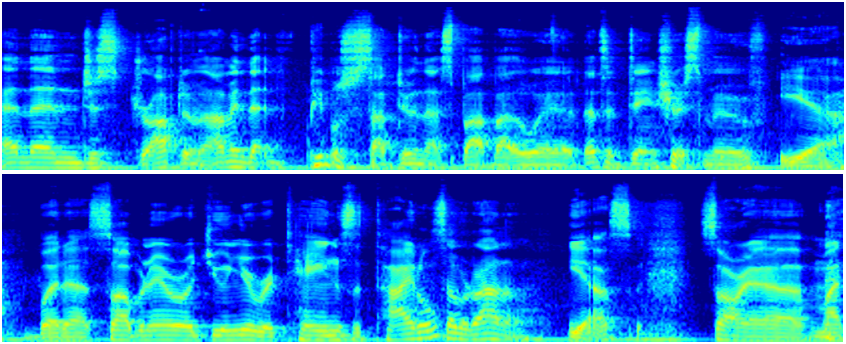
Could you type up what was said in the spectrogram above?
And then just dropped him. I mean, that people should stop doing that spot. By the way, that's a dangerous move. Yeah, but uh, Sabanero Jr. retains the title. Soberano. yes, sorry, uh, my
